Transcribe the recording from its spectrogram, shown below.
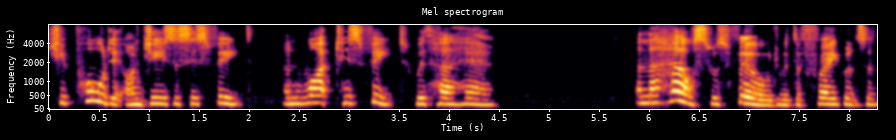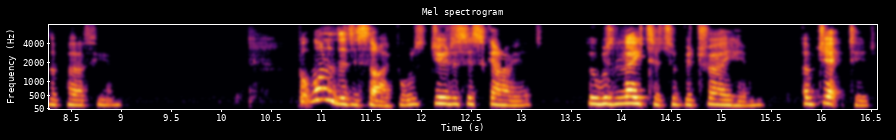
She poured it on Jesus' feet and wiped his feet with her hair. And the house was filled with the fragrance of the perfume. But one of the disciples, Judas Iscariot, who was later to betray him, objected.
